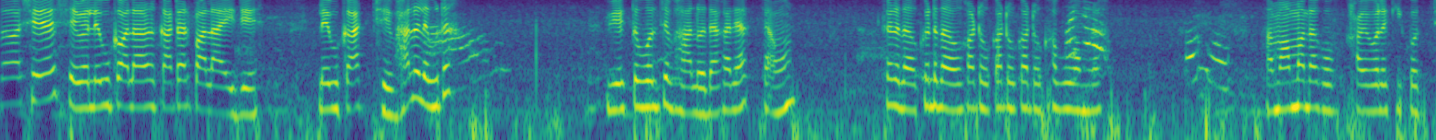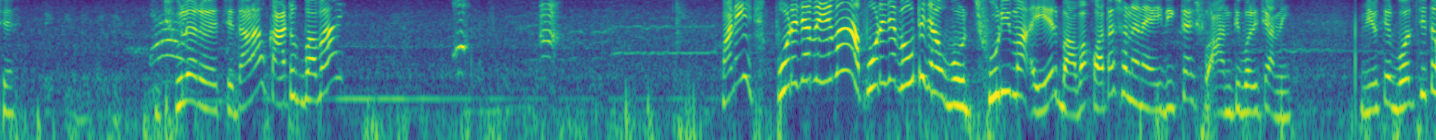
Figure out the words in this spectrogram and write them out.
দাওয়া শেষ, এবার লেবু কলার কাটার পালা এই যে। লেবু কাটছে। ভালো লেবুটা? বিবেক তো বলছে ভালো, দেখা যাক কেমন। কেটে দাও কেটে দাও, কাটো কাটো কাটো, খাব আমরা। আর মাম্মা দেখো খাবে বলে কি করছে। ঝুলে রয়েছে। দাঁড়াও, কাটুক বাবাই। মানে পড়ে যাবে এ মা, পড়ে যাবে, উঠে যাও। ছুরি মা, এর বাবা কথা শোনে না, এই দিকটায় আনতে বলেছি আমি। বিবেকের বলছি তো,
